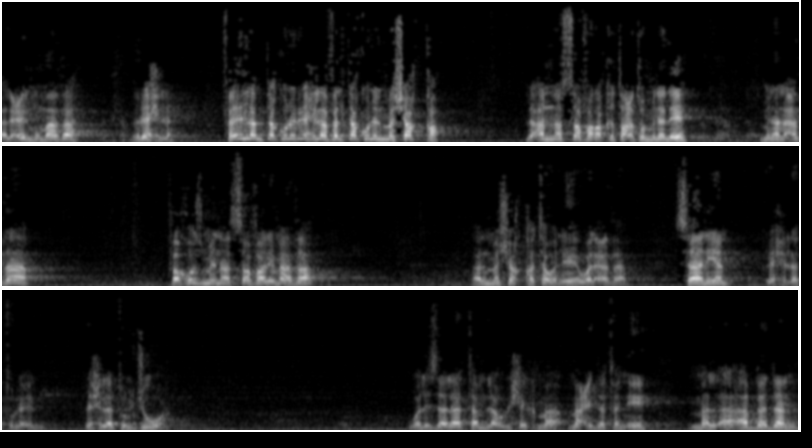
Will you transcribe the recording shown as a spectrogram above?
العلم ماذا؟ رحلة. فإن لم تكن الرحلة فلتكن المشقة. لأن السفر قطعة من الإيه؟ من العذاب. فخذ من السفر ماذا؟ المشقة والإيه؟ والعذاب. ثانيا رحلة العلم رحلة الجوع. ولذا لا تملأ الحكمة معدة إيه؟ ملأ أبدا.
